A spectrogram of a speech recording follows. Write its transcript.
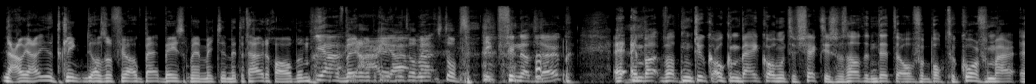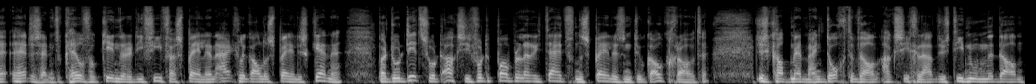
Nou ja, het klinkt alsof je ook bezig bent met, met het huidige album. Ja, of ben je er op een gegeven moment al mee gestopt? Ik vind dat leuk. en, en wat, wat, natuurlijk ook een bijkomend effect is... we hadden het net over Bok de Korven... maar eh, er zijn natuurlijk heel veel kinderen die FIFA spelen... en eigenlijk alle spelers kennen. Maar door dit soort acties wordt de populariteit van de spelers natuurlijk ook groter. Dus ik had met mijn dochter wel een actie gedaan... dus die noemde dan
